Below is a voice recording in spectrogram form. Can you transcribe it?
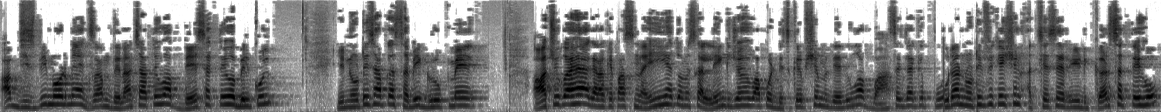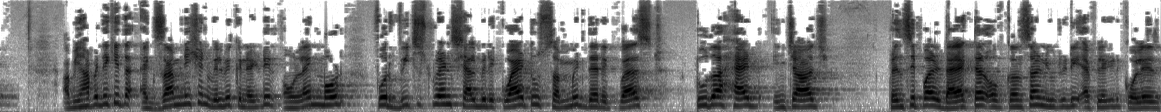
आप जिस भी मोड में एग्ज़ाम देना चाहते हो, आप दे सकते हो बिल्कुल। ये नोटिस आपका सभी ग्रुप में आ चुका है। अगर आपके पास नहीं है तो मैं इसका लिंक जो है वो आपको डिस्क्रिप्शन में दे दूँगा। वहाँ से जाके पूरा नोटिफिकेशन अच्छे से रीड कर सकते हो। अब यहाँ पे देखिए the examination will be connected online mode for which student shall be required to submit the request to the head incharge principal director of concern UTD affiliated college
